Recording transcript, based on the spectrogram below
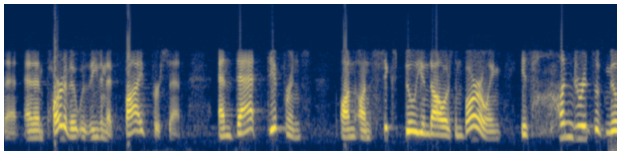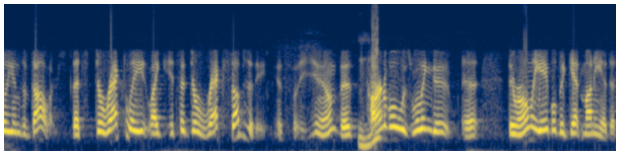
and then part of it was even at 5%. And that difference on, on $6 billion in borrowing is hundreds of millions of dollars. That's directly, like, it's a direct subsidy. It's, you know, the Carnival was willing to, uh, they were only able to get money at a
